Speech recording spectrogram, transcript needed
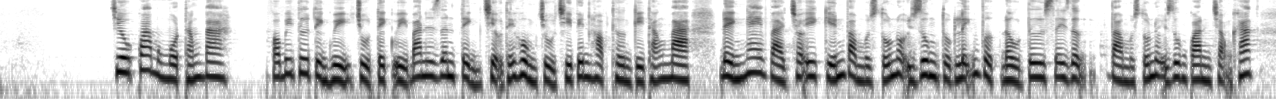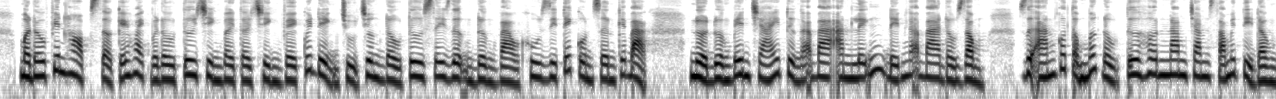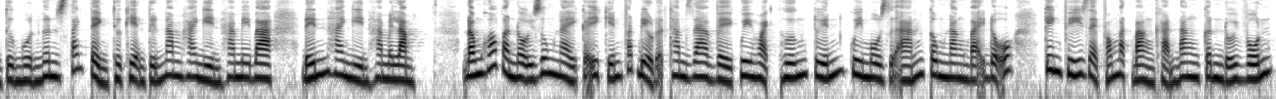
Chiều qua mùng 1 tháng 3, Phó Bí thư tỉnh ủy, Chủ tịch Ủy ban nhân dân tỉnh Triệu Thế Hùng chủ trì phiên họp thường kỳ tháng 3 để nghe và cho ý kiến vào một số nội dung thuộc lĩnh vực đầu tư xây dựng và một số nội dung quan trọng khác. Mở đầu phiên họp, Sở Kế hoạch và Đầu tư trình bày tờ trình về quyết định chủ trương đầu tư xây dựng đường vào khu di tích Côn Sơn kế Bạc, nửa đường bên trái từ ngã ba An Lĩnh đến ngã ba Đầu Rồng. Dự án có tổng mức đầu tư hơn 560 tỷ đồng từ nguồn ngân sách tỉnh thực hiện từ năm 2023 đến 2025. Đóng góp vào nội dung này, các ý kiến phát biểu đã tham gia về quy hoạch hướng tuyến quy mô dự án công năng bãi đỗ, kinh phí giải phóng mặt bằng khả năng cân đối vốn.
